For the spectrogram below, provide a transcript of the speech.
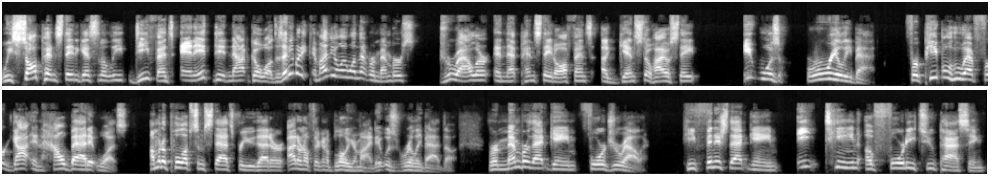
we saw Penn State against an elite defense, and it did not go well. Does anybody, am I the only one that remembers Drew Allar and that Penn State offense against Ohio State, it was really bad. For people who have forgotten how bad it was, I'm going to pull up some stats for you that are, I don't know if they're going to blow your mind. It was really bad, though. Remember that game for Drew Allar. He finished that game 18 of 42 passing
